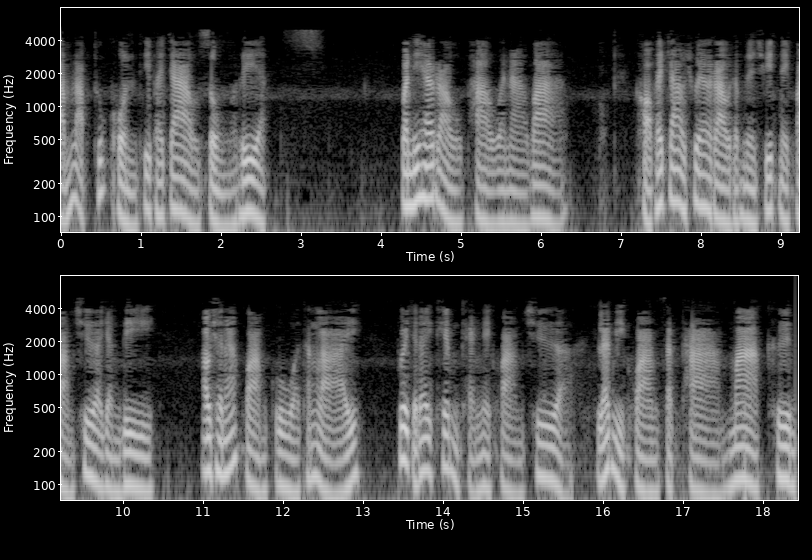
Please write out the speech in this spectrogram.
สำหรับทุกคนที่พระเจ้าทรงเรียก วันนี้ให้เราภาวนาว่า ขอพระเจ้าช่วยเราดำเนินชีวิตในความเชื่ออย่างดี เอาชนะความกลัวทั้งหลาย พื่อจะได้เข้มแข็งในความเชื่อ และมีความศรัทธามากขึ้น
